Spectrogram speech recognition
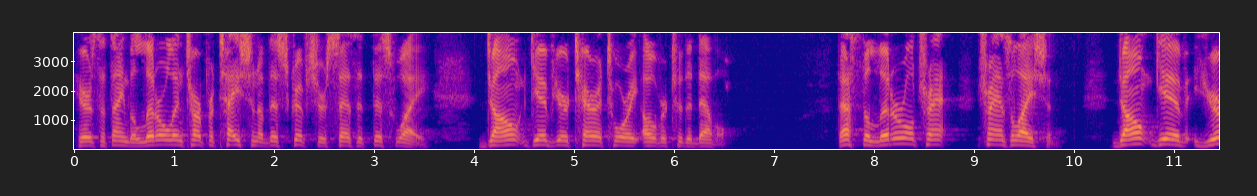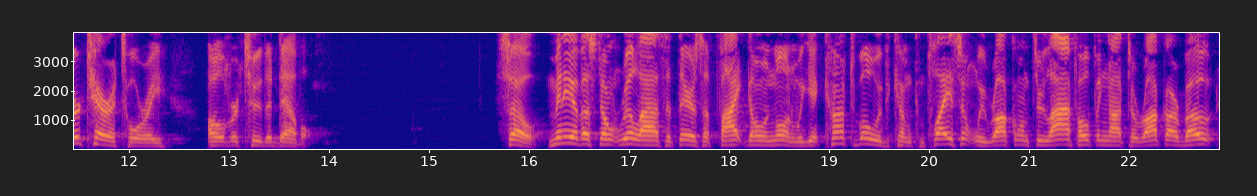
Here's the thing the literal interpretation of this scripture says it this way Don't give your territory over to the devil. That's the literal tra- translation. Don't give your territory over to the devil. So many of us don't realize that there's a fight going on. We get comfortable, we become complacent, we rock on through life hoping not to rock our boat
